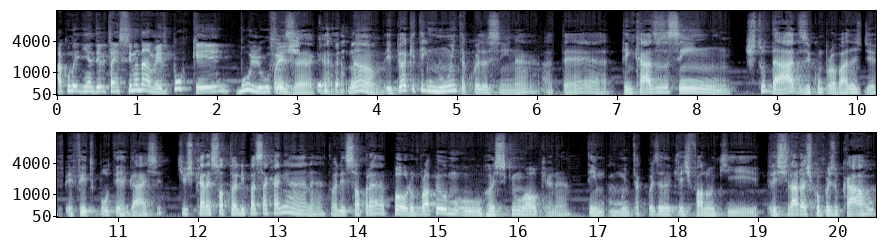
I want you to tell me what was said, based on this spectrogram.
a comidinha dele tá em cima da mesa. Por quê? Bulhufas. Pois é, cara. Não, e pior que tem muita coisa assim, né? Até tem casos assim estudados e comprovados de efeito poltergeist que os caras só estão ali pra sacanear, né? Estão ali só pra. Pô, no próprio o Skinwalker, né? Tem muita coisa que eles falam que eles tiraram as compras do carro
